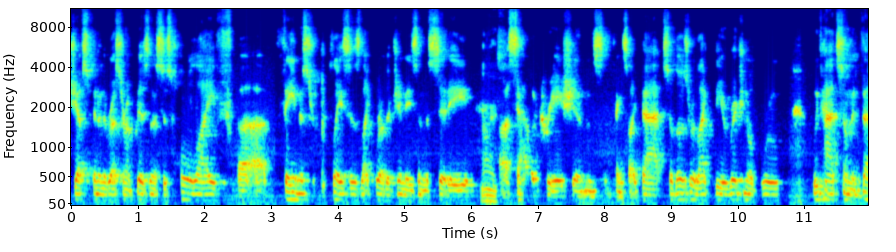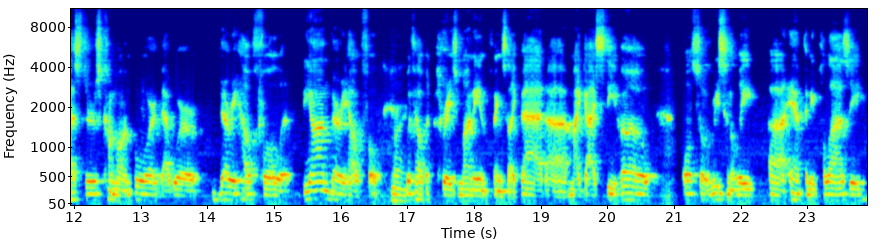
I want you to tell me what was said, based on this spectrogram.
Jeff's been in the restaurant business his whole life, uh, famous places like Brother Jimmy's in the city, Nice. uh, Salad Creations, and things like that. So, those were like the original group. We've had some investors come on board that were very helpful, beyond very helpful right. with helping us raise money and things like that. Uh, my guy Steve O, also recently uh, Anthony Palazzi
